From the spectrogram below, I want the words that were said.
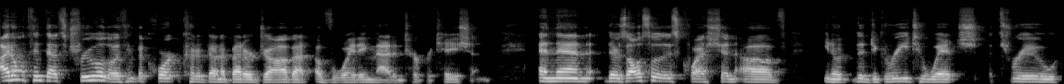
I don't think that's true, although I think the court could have done a better job at avoiding that interpretation. And then there's also this question of, you know, the degree to which through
